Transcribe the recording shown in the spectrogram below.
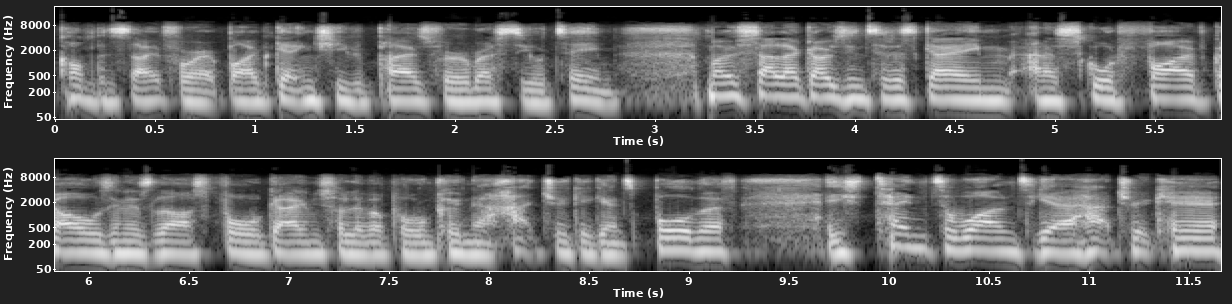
compensate for it by getting cheaper players for the rest of your team. Mo Salah goes into this game and has scored five goals in his last four games for Liverpool, including a hat trick against Bournemouth. He's 10 to 1 to get a hat trick here.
